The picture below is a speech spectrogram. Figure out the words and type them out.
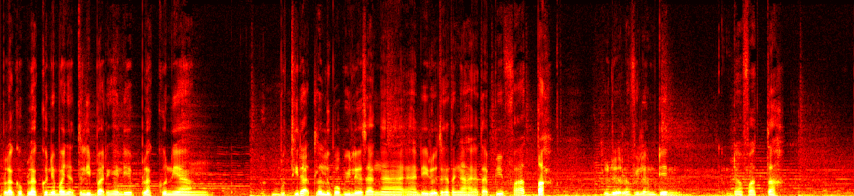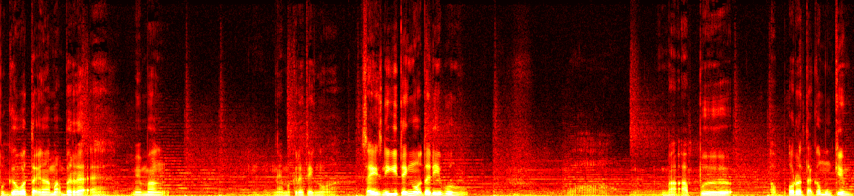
pelakon-pelakon yang banyak terlibat dengan dia pelakon yang tidak terlalu popular sangat eh. dia duduk tengah-tengah tapi Fatah duduk dalam filem Din dan Fatah pegang watak yang amat berat eh. memang memang kena tengok lah. Saya sendiri tengok tadi pun wah, apa orang takkan mungkin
